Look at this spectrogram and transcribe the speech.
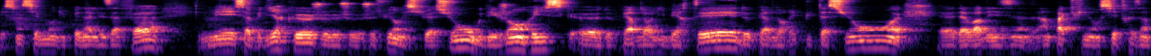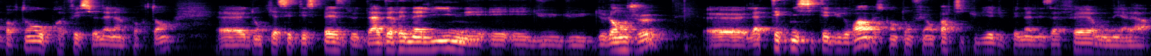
essentiellement du pénal des affaires, mais ça veut dire que je, je, je suis dans des situations où des gens risquent euh, de perdre leur liberté, de perdre leur réputation, euh, d'avoir des impacts financiers très importants ou professionnels importants. Euh, donc, il y a cette espèce d'adrénaline et, et, et du, du, de l'enjeu. Euh, la technicité du droit, parce que quand on fait en particulier du pénal des affaires, on est à la,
